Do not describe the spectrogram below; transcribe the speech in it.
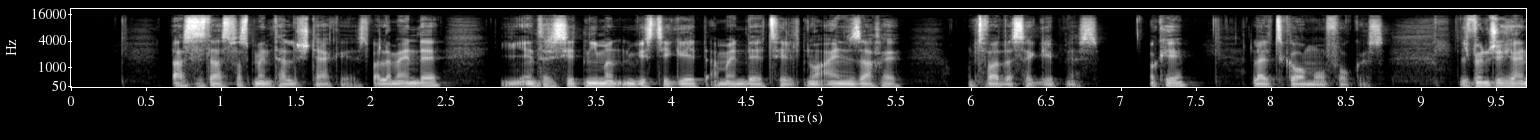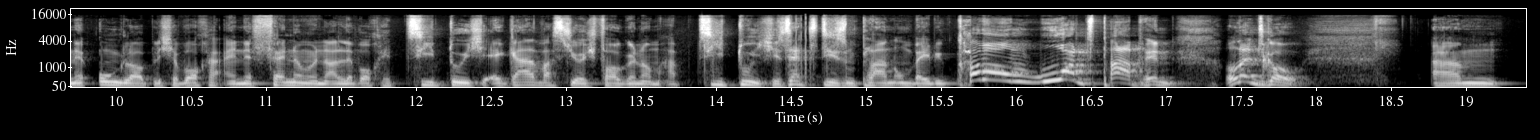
Das ist das, was mentale Stärke ist. Weil am Ende interessiert niemanden, wie es dir geht. Am Ende zählt nur eine Sache, und zwar das Ergebnis. Okay? Let's go, more focus. Ich wünsche euch eine unglaubliche Woche, eine phänomenale Woche. Zieht durch, egal was ihr euch vorgenommen habt. Zieht durch, setzt diesen Plan um, Baby. Come on, what's poppin'? Let's go. Ähm,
